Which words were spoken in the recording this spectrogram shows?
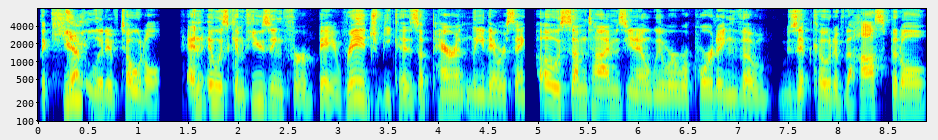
the cumulative yep. total. And it was confusing for Bay Ridge because apparently they were saying, oh, sometimes, you know, we were reporting the zip code of the hospital,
